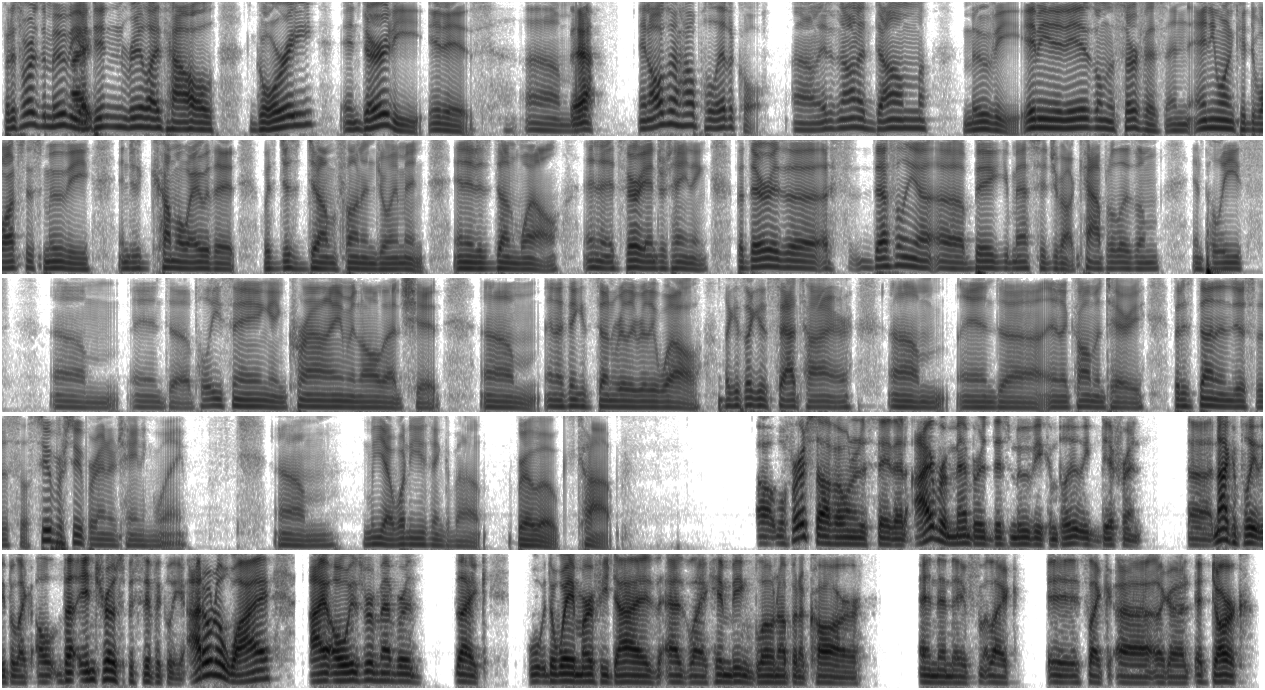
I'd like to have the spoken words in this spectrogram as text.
But as far as the movie, I, I didn't realize how gory and dirty it is. Um, yeah, and also how political. Um, it is not a dumb movie. I mean, it is on the surface, and anyone could watch this movie and just come away with it with just dumb fun enjoyment, and it is done well, and it's very entertaining. But there is a, a definitely a, a, big message about capitalism and police, um, and uh, policing and crime and all that shit um, and I think it's done really, really well. Like it's like a satire, um, and uh, and a commentary, but it's done in just this super, super entertaining way. Um, yeah, what do you think about Robo Cop? Uh, well, first off, I wanted to say that I remembered this movie completely different. Uh, not completely, but like the intro specifically. I don't know why. I always remember like w- the way Murphy dies as like him being blown up in a car and then they've like it's like uh like a, a dark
